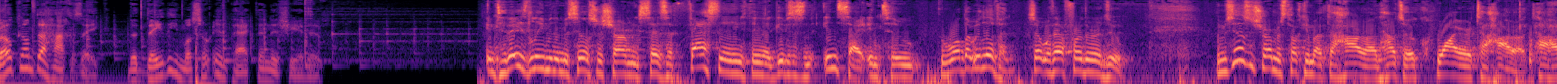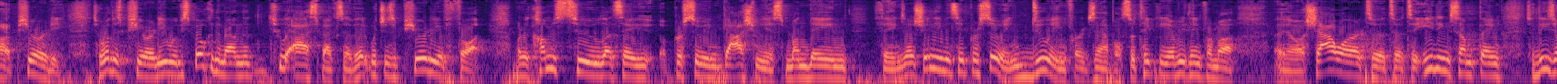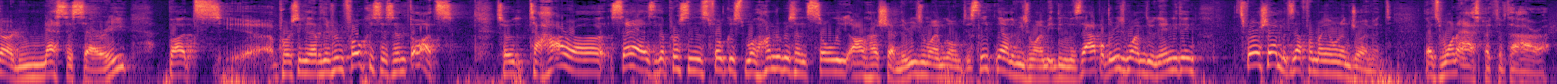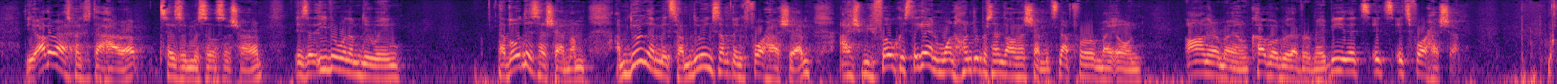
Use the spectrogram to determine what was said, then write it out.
Welcome to Hachzeik, the Daily Musar Impact Initiative. In today's limud, the Mesilas Yesharim says a fascinating thing that gives us an insight into the world that we live in. So, without further ado, the Mesilas Yesharim is talking about tahara and how to acquire tahara, tahara purity. So, what is purity? We've spoken about the two aspects of it, which is a purity of thought. When it comes to, let's say, pursuing gashmias, mundane things, I shouldn't even say pursuing, doing, for example. So, taking everything from a, you know, a shower to, to, to eating something. So, these are necessary, but uh, a person can have different focuses and thoughts. So Tahara says the person is focused 100% solely on Hashem. The reason why I'm going to sleep now, the reason why I'm eating this apple, the reason why I'm doing anything, it's for Hashem, it's not for my own enjoyment. That's one aspect of Tahara. The other aspect of Tahara, says in Mesilas Yesharim, is that even when I'm doing Avodas Hashem, I'm, I'm doing a mitzvah, I'm doing something for Hashem, I should be focused again 100% on Hashem. It's not for my own honor, my own kavod, whatever it may be, it's, it's, it's for Hashem.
